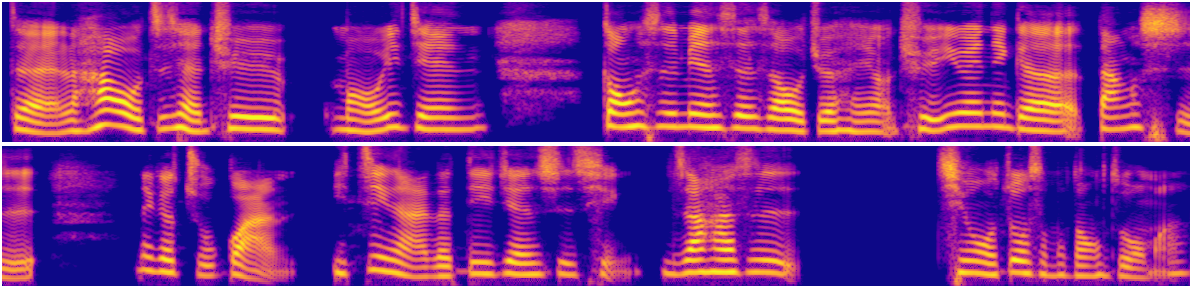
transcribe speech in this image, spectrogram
对。然后我之前去某一间公司面试的时候，我觉得很有趣，因为那个当时那个主管一进来的第一件事情，你知道他是请我做什么动作吗？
